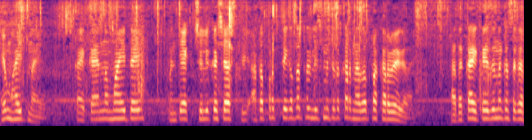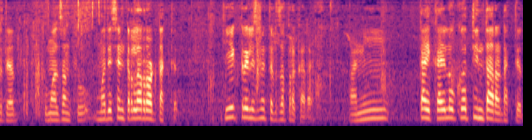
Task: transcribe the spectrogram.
हे माहीत नाही. काय कायांना माहीत आहे पण ते ॲक्च्युली कशी असते? आता प्रत्येकाचा ट्रेलिस मेथड करण्याचा प्रकार वेगळा आहे. आता काही काही जण कसं करतात? तुम्हाला सांगतो मध्ये सेंटरला रॉड टाकतात. ती एक ट्रेलिस मेथडचा प्रकार आहे. आणि काही काही लोक तीन तारा टाकतात.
